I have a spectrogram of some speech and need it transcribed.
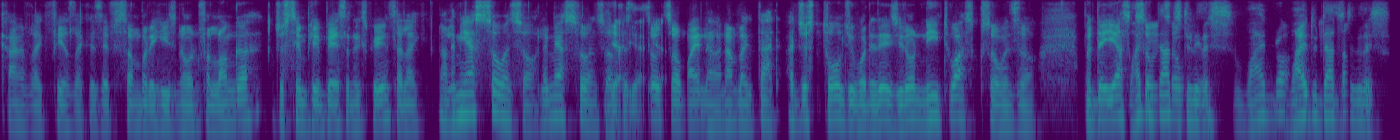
kind of like feels like as if somebody he's known for longer, just simply based on experience. They're like, no, let me ask so and so. Let me ask so and so because so and so might know. And I'm like, Dad, I just told you what it is. You don't need to ask so and so. But they ask Why so do dads do this? Why? Bro, why do dads do this?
